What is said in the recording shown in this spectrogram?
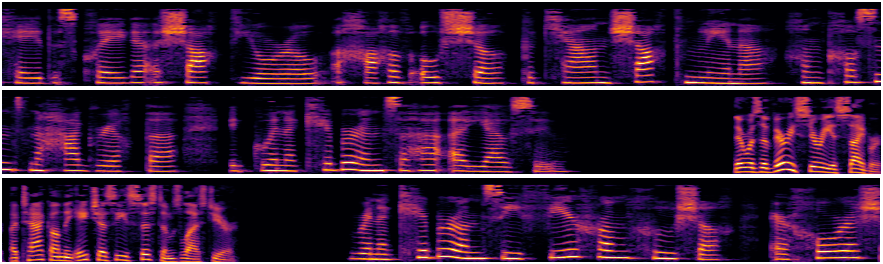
chéad is chuige a seacht euro a chathamh ó seo go ceann seacht mbliana chun cosint na heagraíochta i gcoinne cibeariontaithe a fheabhsú. There was a very serious cyber attack on the HSE's systems last year. Rinne cibearionsaí fíorchrom chúiseach ar chórais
